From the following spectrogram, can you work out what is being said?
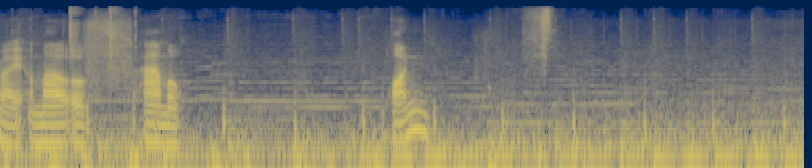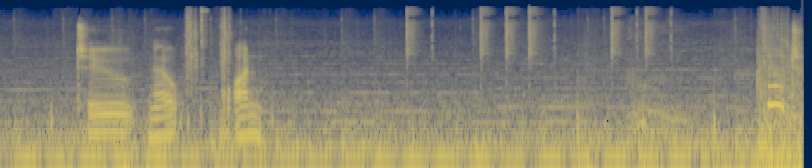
Right, I'm out of ammo. One. Two. No. One. Good.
